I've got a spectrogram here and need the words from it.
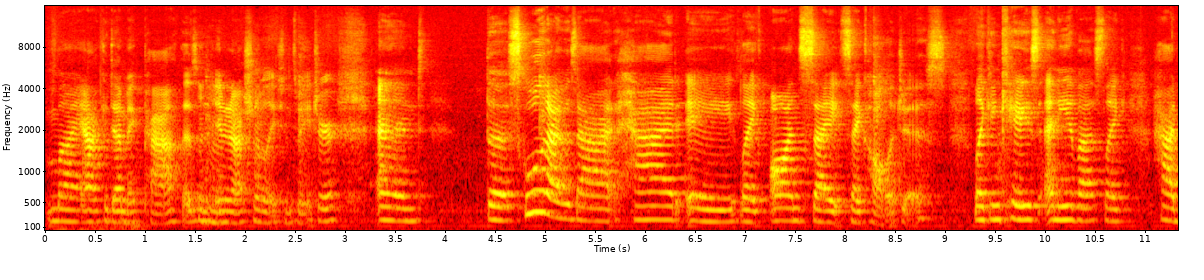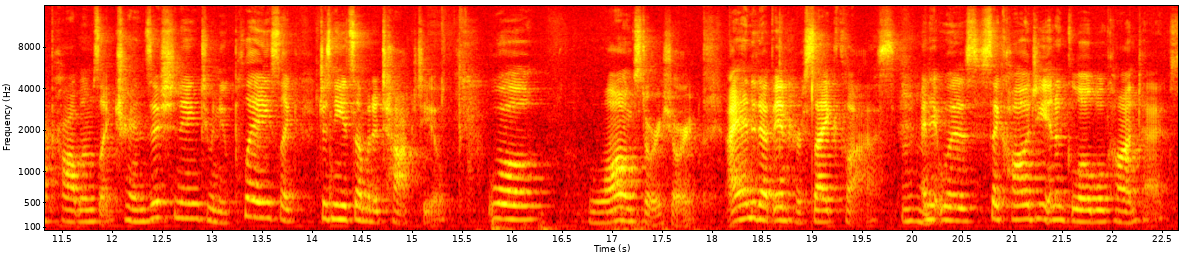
my academic path as an Mhm. international relations major, and the school that I was at had a like on-site psychologist, like in case any of us like had problems like transitioning to a new place, like just needed someone to talk to. Well, long story short, I ended up in her psych class, Mhm. and it was psychology in a global context.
